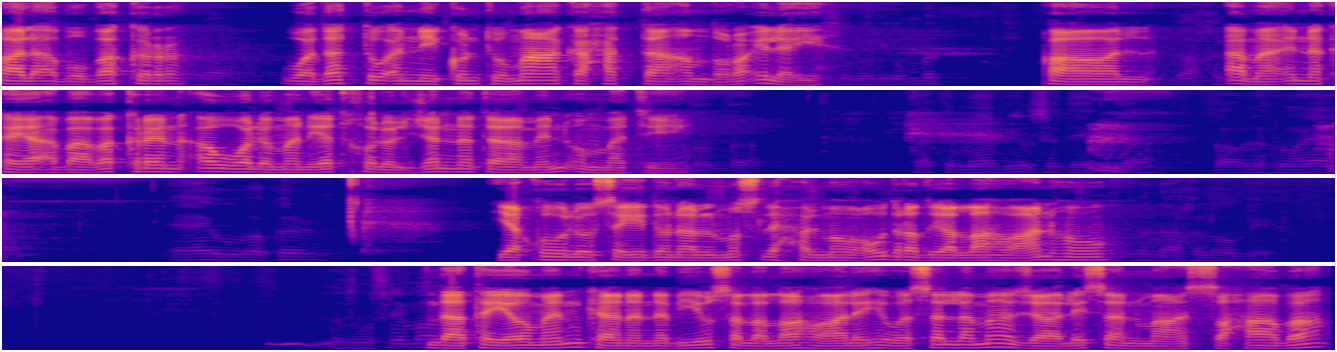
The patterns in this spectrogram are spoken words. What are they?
قال أبو بكر وددت أني كنت معك حتى أنظر إليه. قال أما إنك يا أبا بكر أول من يدخل الجنة من أمتي. يقول سيدنا المصلح الموعود رضي الله عنه ذات يوم كان النبي صلى الله عليه وسلم جالسا مع الصحابة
